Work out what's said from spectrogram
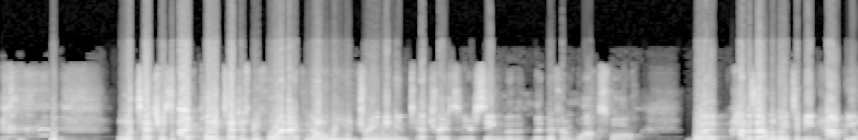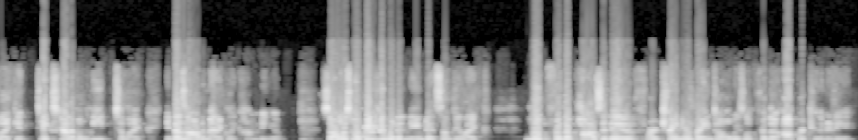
well, Tetris. I've played Tetris before, and I've known where you're dreaming in Tetris and you're seeing the the different blocks fall but how does that relate to being happy? Like it takes kind of a leap to like it doesn't automatically come to you. So i was hoping he would have named it something like look for the positive or train your brain to always look for the opportunity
